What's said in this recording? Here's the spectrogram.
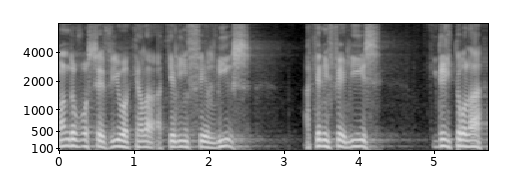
Quando você viu aquela, aquele infeliz aquele infeliz que gritou lá:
